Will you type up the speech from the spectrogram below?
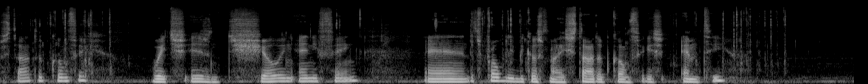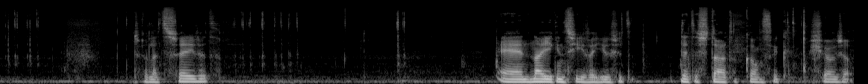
startup config, which isn't showing anything. And it's probably because my startup config is empty. So let's save it. And now you can see if I use it that the startup config shows up.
